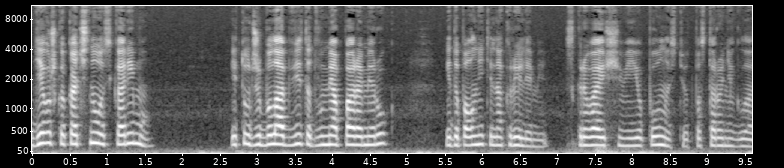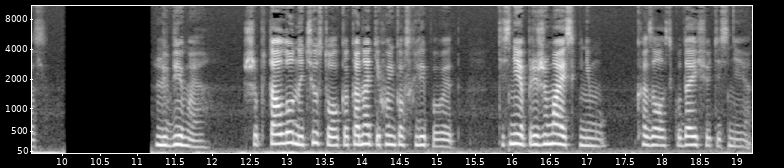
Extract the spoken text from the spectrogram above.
Девушка качнулась к Кариму и тут же была обвита двумя парами рук и дополнительно крыльями, скрывающими ее полностью от посторонних глаз. «Любимая!» — шептал он и чувствовал, как она тихонько всхлипывает, теснее прижимаясь к нему, казалось, куда еще теснее.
